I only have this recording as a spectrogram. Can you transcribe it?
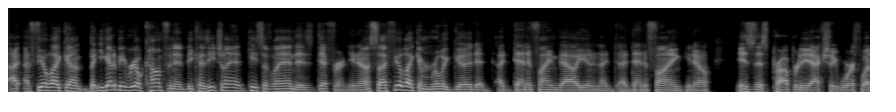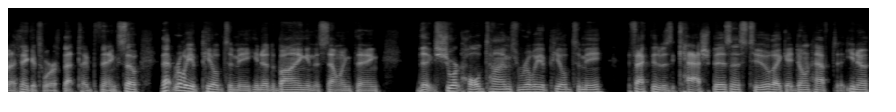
I, I, feel like um but you got to be real confident because each land piece of land is different you know so i feel like i'm really good at identifying value and identifying you know is this property actually worth what i think it's worth? That type of thing. So that really appealed to me you know the buying and the selling thing. The short hold times really appealed to me. The fact that it was a cash business too like i don't have to you know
